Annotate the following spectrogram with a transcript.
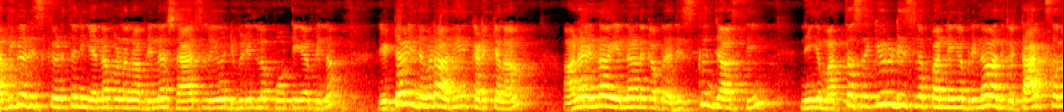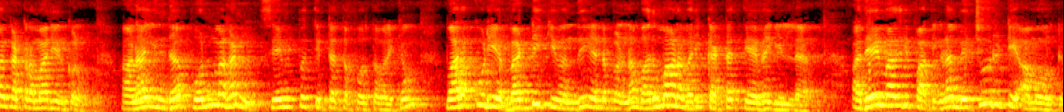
அதிக ரிஸ்க் எடுத்து நீங்கள் என்ன பண்ணலாம் அப்படின்னா ஷேர்ஸ்லையோ டிவிடெண்டில் போட்டிங்க அப்படின்னா ரிட்டர்ன் இதை விட அதிகம் கிடைக்கலாம். ஆனால் என்ன என்ன நடக்க அப்படி ரிஸ்க்கும் ஜாஸ்தி. நீங்கள் மற்ற செக்யூரிட்டிஸில் பண்ணீங்க அப்படின்னா அதுக்கு டேக்ஸ் எல்லாம் கட்டுற மாதிரி இருக்கணும். ஆனால் இந்த பொன்மகன் சேமிப்பு திட்டத்தை பொறுத்த வரைக்கும் வரக்கூடிய வட்டிக்கு வந்து என்ன பண்ணால் வருமான வரி கட்ட தேவையில்லை. அதே மாதிரி பார்த்தீங்கன்னா மெச்சூரிட்டி அமௌண்ட்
